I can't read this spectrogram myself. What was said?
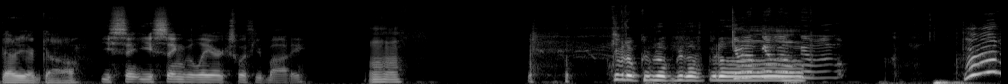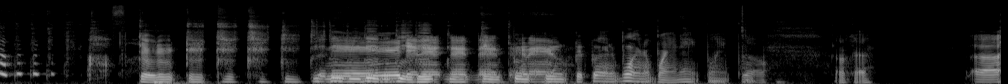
there you go. You sing you sing the lyrics with your body. Mm-hmm. give it up! Give it up! Give it up! Give it up! Give it up, give it up, give it up. Oh, Okay. Uh,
